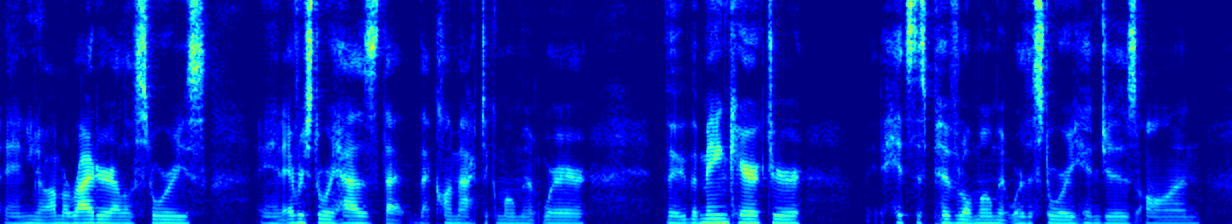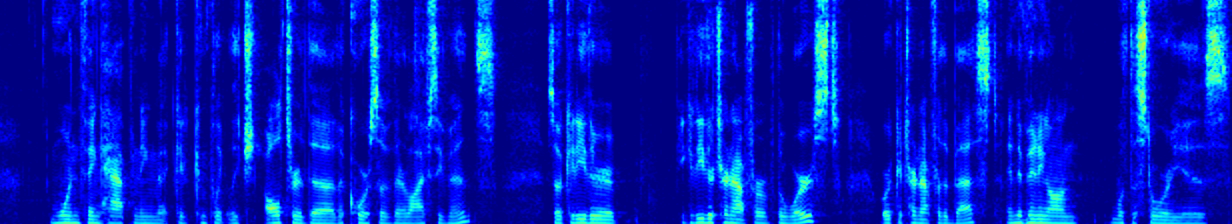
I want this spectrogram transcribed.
And you know I'm a writer. I love stories, and every story has that that climactic moment where the the main character hits this pivotal moment where the story hinges on one thing happening that could completely ch- alter the the course of their life's events. So it could either it could either turn out for the worst or it could turn out for the best, and depending on what the story is,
